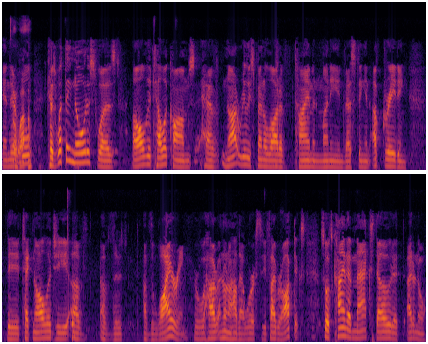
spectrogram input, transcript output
and their oh, wow. whole because what they noticed was all the telecoms have not really spent a lot of time and money investing in upgrading the technology of of the of the wiring or how I don't know how that works the fiber optics. So it's kind of maxed out at I don't know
